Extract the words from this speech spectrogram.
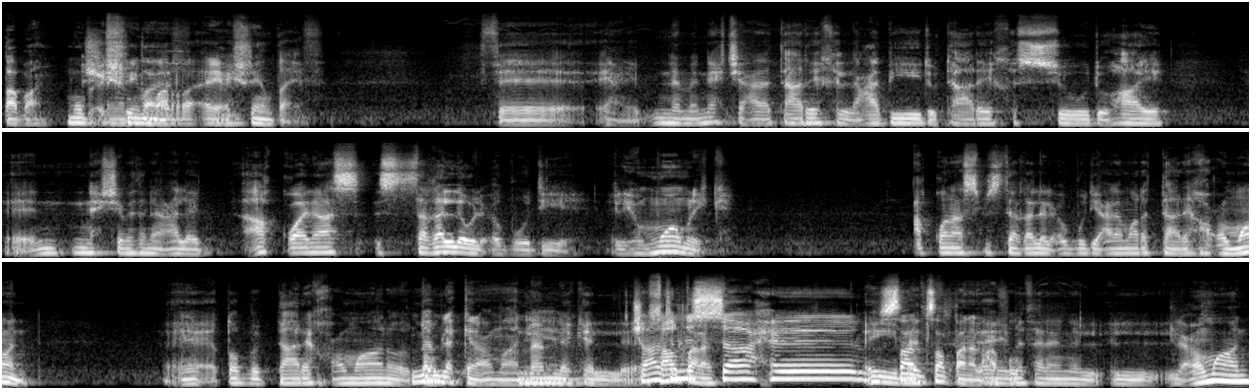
طبعا مو ب 20 ضعف. مرة أي 20 ضعف. ف يعني لما نحكي على تاريخ العبيد وتاريخ السود وهاي آه، نحكي مثلا على أقوى ناس استغلوا العبودية اللي هم مو أمريكا. أقوى ناس مستغله العبودية على مر التاريخ عمان. آه، طب بتاريخ عمان المملكه العمانية. المملكه ال- كانت سلطنة. من الساحل أي صار مث- سلطنة أي العفو. مثلا العمان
